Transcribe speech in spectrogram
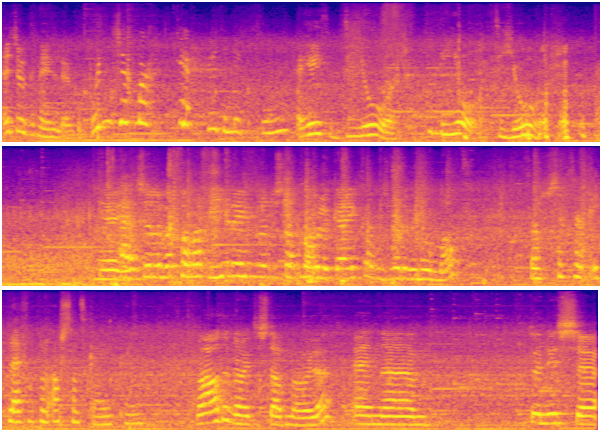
Het is ook een hele leuke pony, zeg maar. Ja, dit een leuke pony. Hij heet Dior. Dior. Dior. Ja, zullen we vanaf hier even naar de stadmolen kijken, anders worden we heel mat. Zoals gezegd heb, ik blijf op een afstand kijken. We hadden nooit de stadmolen. En ehm, toen is, eh,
